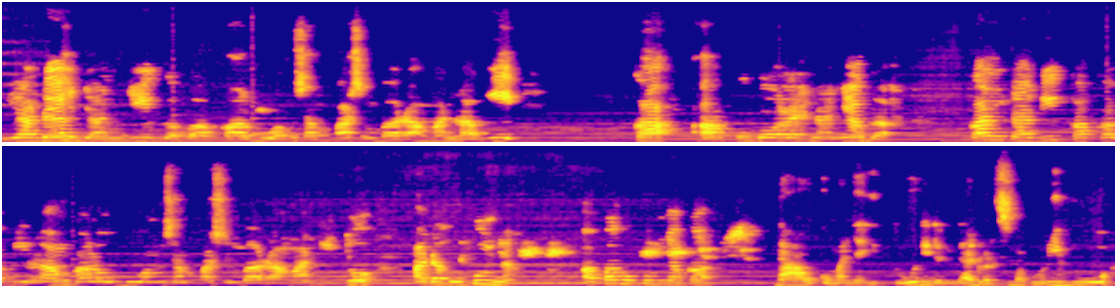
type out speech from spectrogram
Iya deh, janji gak bakal buang sampah sembarangan lagi. Kak, aku boleh nanya gak? Kan tadi kakak bilang kalau buang sampah sembarangan itu ada hukumnya. Apa hukumnya kak? Nah, hukumannya itu didenda 250 ribu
